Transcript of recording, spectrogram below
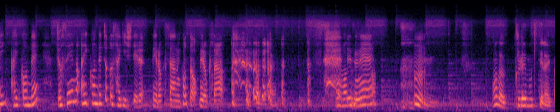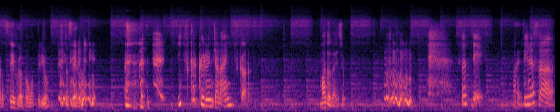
いアイコンで女性のアイコンでちょっと詐欺してる。メロクさんことメロクさはいはいまあまだですね。ん。う。うん。ん。まだクレーム来てないからセーフだと思ってるよ。女性の。いつか来るんじゃない？いつか。まだ大丈さて夫はい。皆さん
